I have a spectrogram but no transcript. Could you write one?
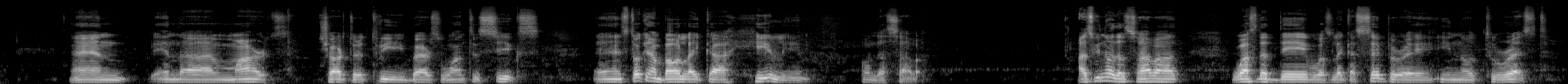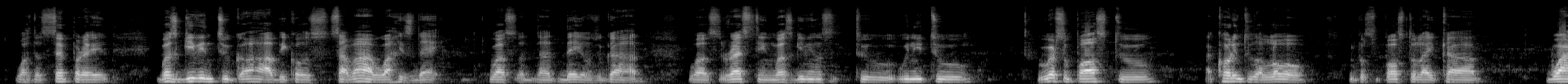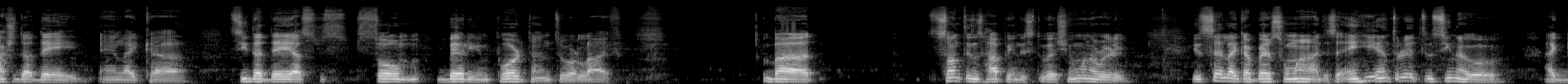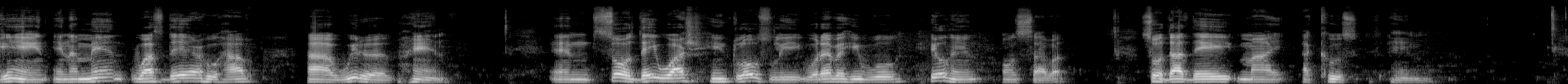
And in uh, Mark chapter 3, verse 1 to 6, and it's talking about like a healing on the Sabbath. As we know, the Sabbath was the day was like a separate, you know, to rest. Was the separate was given to God because Sabbath was His day, was the day of God, was resting, was given to. We need to. We were supposed to, according to the law, we were supposed to like uh, watch the day and like uh, see the day as so very important to our life. But something's happened in this situation. We want to read it. It said like a verse one. It said, and he entered to synagogue again, and a man was there who had a withered hand. And so they watched him closely, whatever he would heal him on Sabbath, so that they might accuse him.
